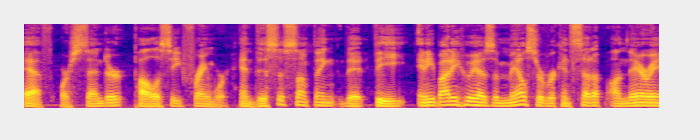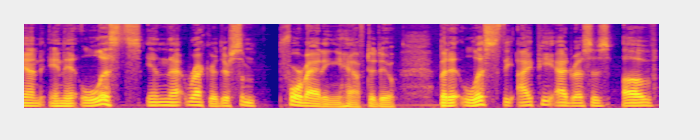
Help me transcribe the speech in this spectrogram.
SPF or Sender Policy Framework. And this is something that the anybody who has a mail server can set up on their end and it lists in that record. There's some formatting you have to do, but it lists the IP addresses of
